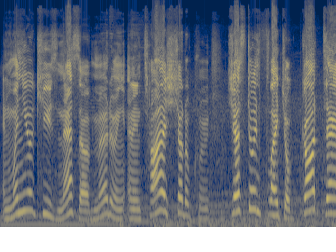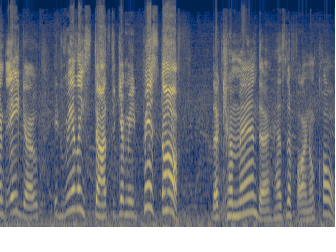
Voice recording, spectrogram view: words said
And when you accuse NASA of murdering an entire shuttle crew just to inflate your goddamned ego, it really starts to get me pissed off! The commander has the final call.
